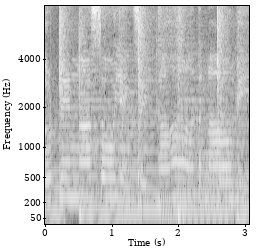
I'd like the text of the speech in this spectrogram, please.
ကြိုတင်ငါစိုးရိမ်စိတ်ထားတနာမိ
